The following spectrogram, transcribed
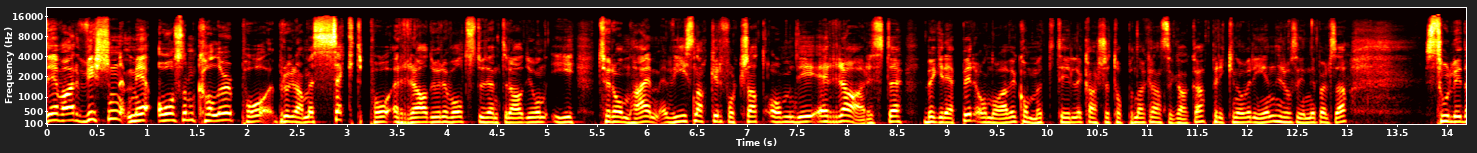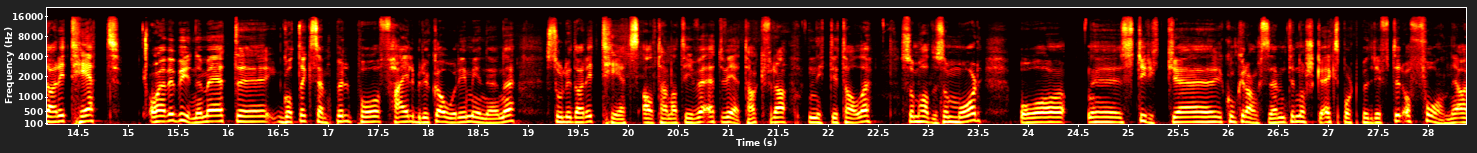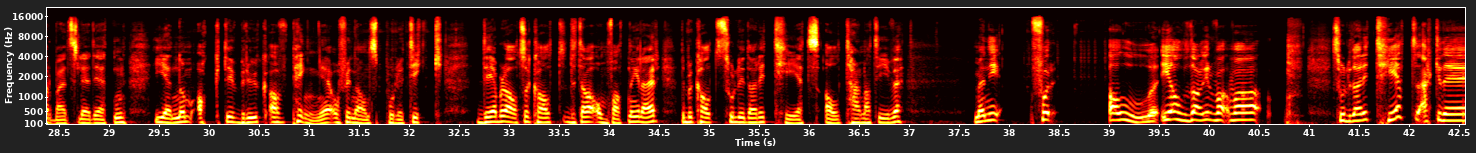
Det var Vision med Awesome Color på programmet Sekt på Radio Revolt, studentradioen i Trondheim. Vi snakker fortsatt om de rareste begreper, og nå er vi kommet til kanskje toppen av kransekaka, prikken over i-en, rosinen i pølsa. Solidaritet. Og jeg vil begynne med et uh, godt eksempel på feil bruk av ordet i mine øyne. Solidaritetsalternativet, et vedtak fra 90-tallet som hadde som mål å uh, styrke konkurranseevnen til norske eksportbedrifter og få ned arbeidsledigheten gjennom aktiv bruk av penge- og finanspolitikk. Det ble altså kalt, Dette var omfattende greier. Det ble kalt solidaritetsalternativet. Men i, for alle, i alle dager, hva, hva Solidaritet, er ikke det,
